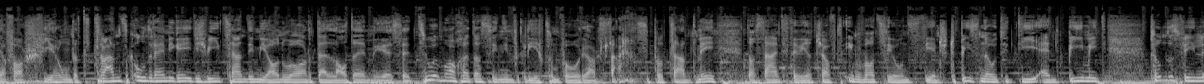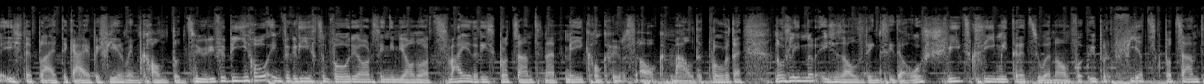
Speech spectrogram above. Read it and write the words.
Ja, fast 420 Unternehmungen in der Schweiz haben im Januar den Laden müssen zumachen. Das sind im Vergleich zum Vorjahr 6% mehr. Das sagt der Wirtschaftsinformationsdienst Biznote DNB mit. Besonders viel ist der Pleitegeier bei Firmen im Kanton Zürich vorbeigekommen. Im Vergleich zum Vorjahr sind im Januar 32% mehr Konkurse angemeldet worden. Noch schlimmer ist es allerdings in der Ostschweiz mit einer Zunahme von über 40 Prozent.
